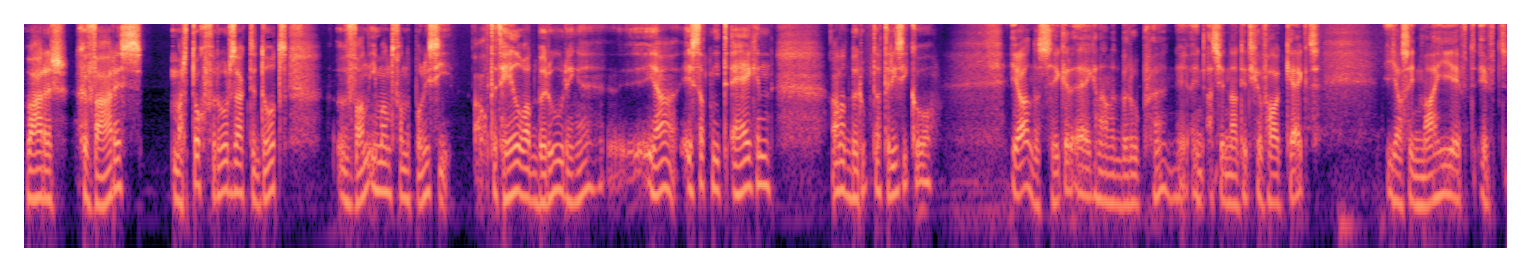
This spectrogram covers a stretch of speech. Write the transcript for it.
waar er gevaar is, maar toch veroorzaakt de dood van iemand van de politie altijd heel wat beroering. Hè? Ja, is dat niet eigen aan het beroep, dat risico? Ja, dat is zeker eigen aan het beroep. Hè. Als je naar dit geval kijkt, Yassin Mahi heeft, heeft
